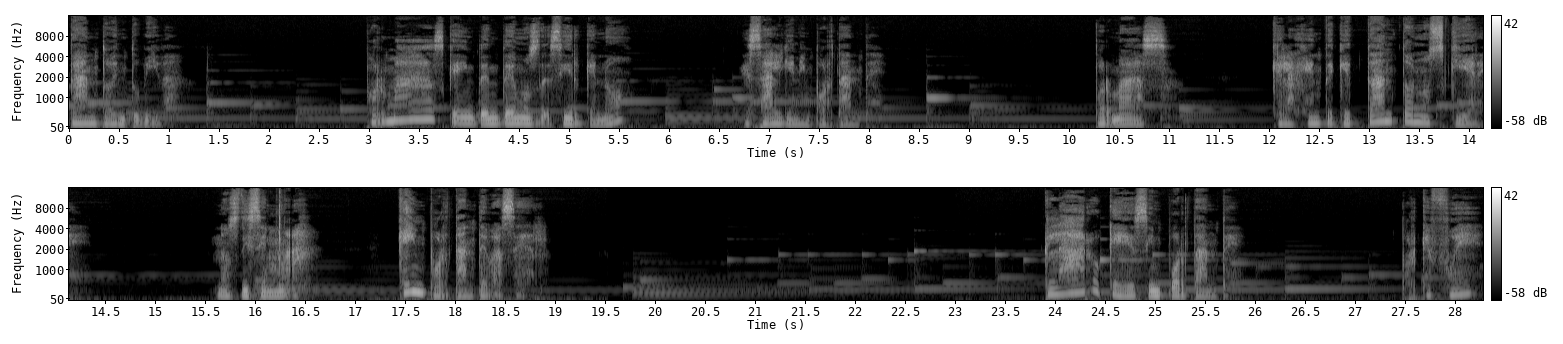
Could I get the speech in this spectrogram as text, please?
tanto en tu vida. Por más que intentemos decir que no, es alguien importante. Por más que la gente que tanto nos quiere nos dice, ma, qué importante va a ser. Claro que es importante, porque fue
